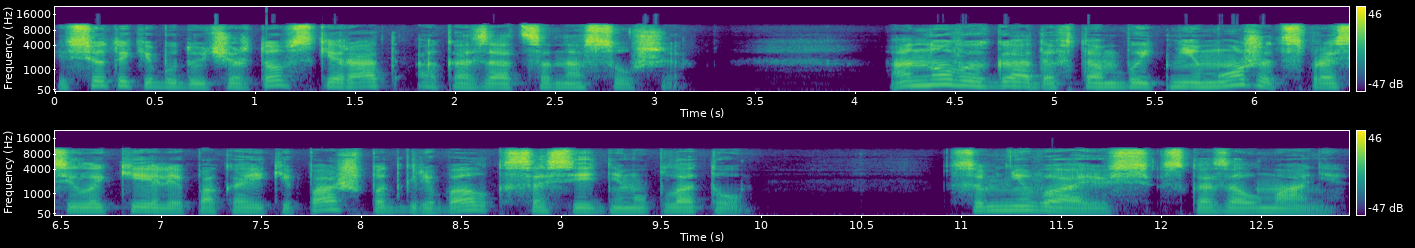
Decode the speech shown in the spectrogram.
«И все-таки буду чертовски рад оказаться на суше». «А новых гадов там быть не может?» — спросила Келли, пока экипаж подгребал к соседнему плоту. «Сомневаюсь», — сказал Мани,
